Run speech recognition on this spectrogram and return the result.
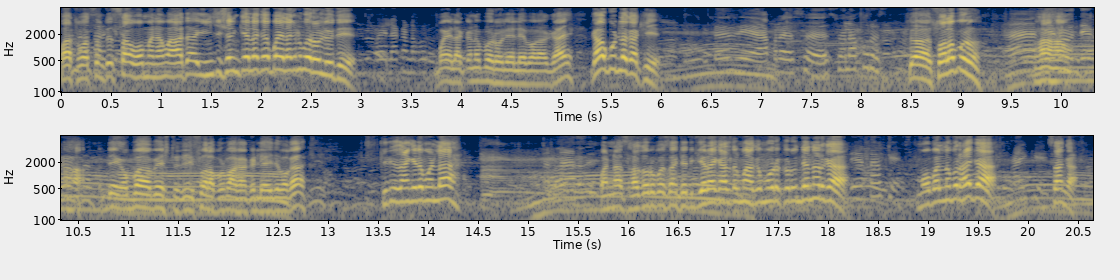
वाजता ते सहावा महिना. मग आता इंजेक्शन केलं का बैलाकडे भरवली होती? पहिला बरोबर बैलाकडनं भरवलेलं आहे बघा. गाय गाव कुठलं काकी? तर हे आपलं स- सोलापूरच स- सोलापूर? हा, हा देगाव, देगाव. देगाव. ब बेस्ट ते सोलापूर भागाकडली आहे ते बघा. किती सांगितलं म्हणला? पन्नास. पन्नास हजार रुपये सांगते गिरायक आलं तर मागे मोर करून देणार का? की. मोबाईल नंबर आहे का? आहे की. सांगा.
